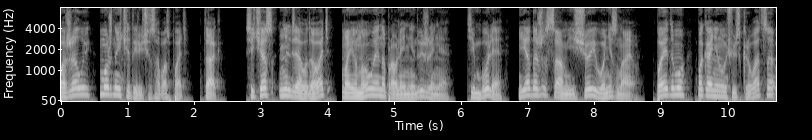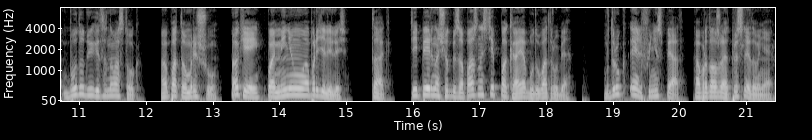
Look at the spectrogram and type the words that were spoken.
Пожалуй, можно и 4 часа поспать. Так, сейчас нельзя выдавать мое новое направление движения. Тем более, я даже сам еще его не знаю. Поэтому, пока не научусь скрываться, буду двигаться на восток. А потом решу. Окей, по минимуму определились. Так, теперь насчет безопасности, пока я буду в отрубе. Вдруг эльфы не спят, а продолжают преследование.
